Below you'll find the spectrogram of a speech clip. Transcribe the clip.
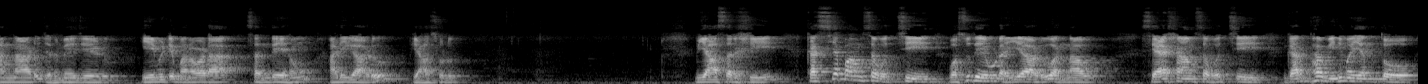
అన్నాడు జనమేజయుడు. ఏమిటి మనవడా సందేహం? అడిగాడు వ్యాసుడు. వ్యాసర్షి కశ్యపాంశ వచ్చి వసుదేవుడు అయ్యాడు అన్నావు. శేషాంశ వచ్చి గర్భ వినిమయంతో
